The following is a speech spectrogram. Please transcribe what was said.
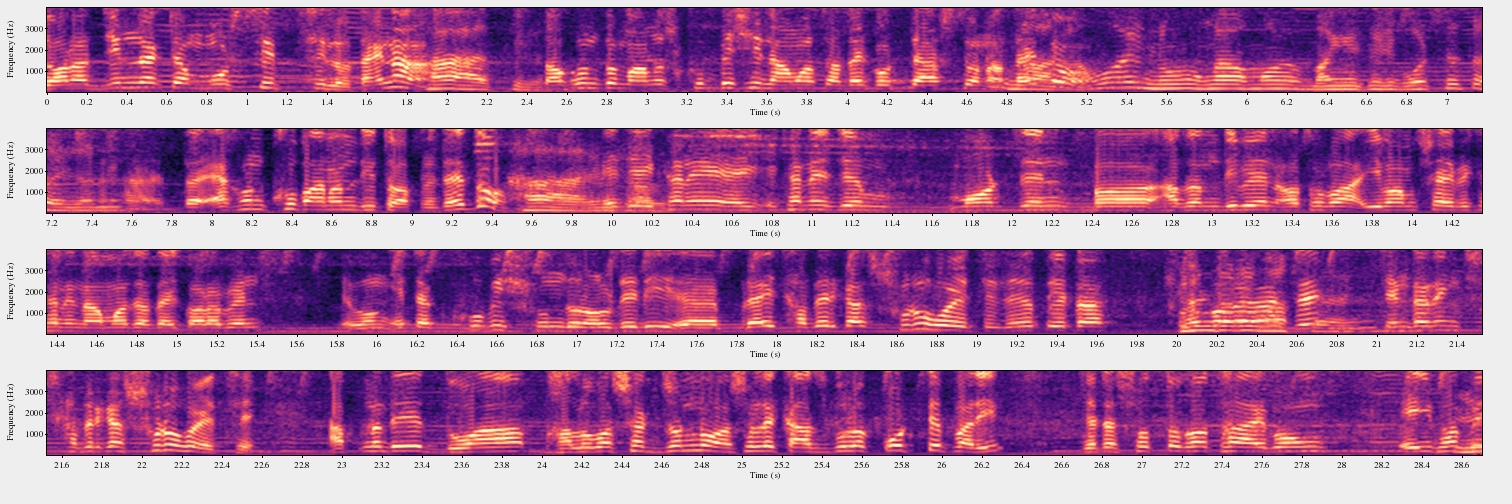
জরাজীর্ণ একটা মসজিদ ছিল তাই না? হ্যাঁ ছিল। তখন তো মানুষ খুব বেশি নামাজ আদায় করতে আসতো না তাই তো? ওই নোংরা আমার ভাঙিয়ে চুরি পড়ছে তো এই জন্য। হ্যাঁ তা এখন খুব আনন্দিত আপনি তাই তো? হ্যাঁ এই যে এখানে এখানে যে মর্জেন বা আজান দিবেন অথবা ইমাম সাহেব এখানে নামাজ আদায় করাবেন এবং এটা খুবই সুন্দর অলরেডি প্রায় ছাদের কাজ শুরু হয়েছে। যেহেতু এটা শুরু করা হয়েছে সেন্টারিং ছাদের কাজ শুরু হয়েছে। আপনাদের দোয়া ভালোবাসার জন্য আসলে কাজগুলো করতে পারি যেটা সত্য কথা এবং এইভাবে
